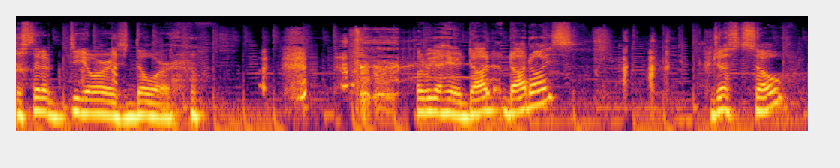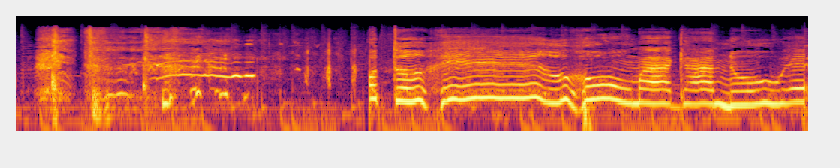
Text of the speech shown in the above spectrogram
Instead of Dior, it's door. what do we got here? Dod Dodois? Just so? What the hell? Oh my god, no way.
